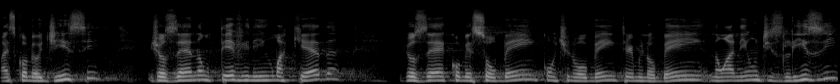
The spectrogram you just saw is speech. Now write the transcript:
mas como eu disse, José não teve nenhuma queda. José começou bem, continuou bem, terminou bem, não há nenhum deslize,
